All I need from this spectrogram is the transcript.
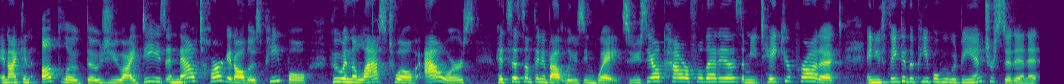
and I can upload those UIDs and now target all those people who in the last 12 hours had said something about losing weight. So you see how powerful that is? I mean, you take your product and you think of the people who would be interested in it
